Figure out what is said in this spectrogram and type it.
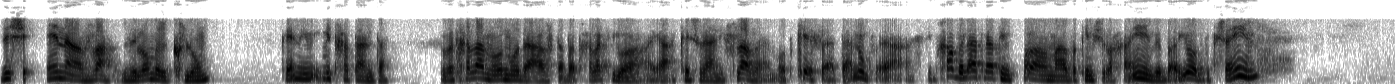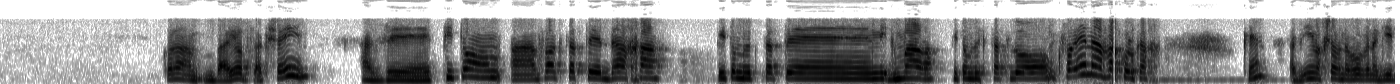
זה שאין אהבה זה לא אומר כלום, כן, אם, אם התחתנת, ובהתחלה מאוד מאוד אהבת, בהתחלה כאילו היה, הקשר היה נפלא והיה מאוד כיף, היה תענוג והיה שמחה, ולאט לאט עם כל המאבקים של החיים ובעיות וקשיים, כל הבעיות והקשיים, אז uh, פתאום האהבה קצת uh, דעכה, פתאום זה קצת uh, נגמר, פתאום זה קצת לא, כבר אין אהבה כל כך, כן? אז אם עכשיו נבוא ונגיד,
